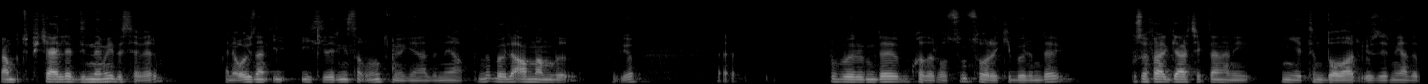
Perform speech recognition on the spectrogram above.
Ben bu tip hikayeleri dinlemeyi de severim. Hani o yüzden il- ilkleri insan unutmuyor genelde ne yaptığını. Böyle anlamlı oluyor. E, bu bölümde bu kadar olsun. Sonraki bölümde bu sefer gerçekten hani niyetim dolar üzerine ya da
